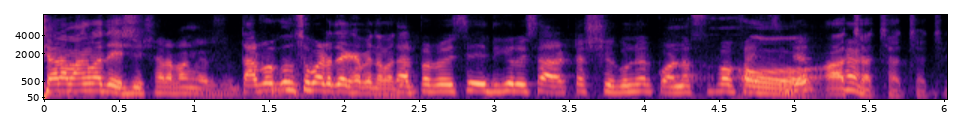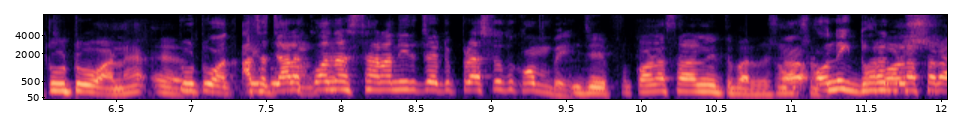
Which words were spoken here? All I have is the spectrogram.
সারা বাংলাদেশ? জি সারা বাংলাদেশ। তারপর কোন সোফাটা দেখাবেন আমাদের? তারপর রয়েছে এদিকে রয়েছে আরেকটা সেগুনের সুপার ও ফাইভ সিটের আচ্ছা আচ্ছা আচ্ছা। আচ্ছা টু ওয়ান হ্যাঁ টু টু ওয়ান আচ্ছা যারা কর্নার সারা নিতে চায় একটু প্রাইসটা তো কমবে। জি কর্নার ছাড়া নিতে পারবে অনেক ধরনের কর্নার ছাড়া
